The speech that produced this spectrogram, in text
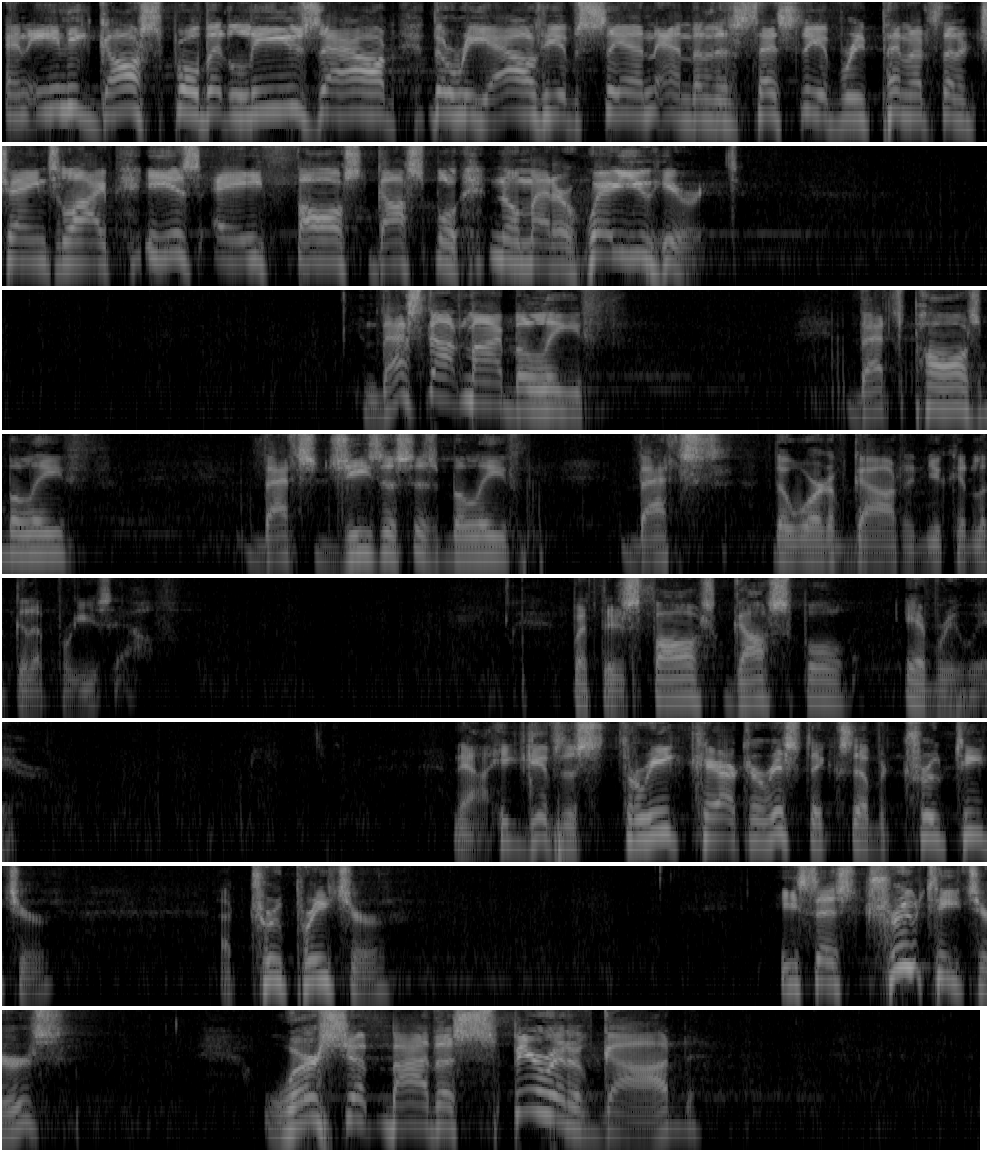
And any gospel that leaves out the reality of sin and the necessity of repentance and a changed life is a false gospel, no matter where you hear it. And that's not my belief. That's Paul's belief. That's Jesus' belief. That's the Word of God, and you can look it up for yourself. But there's false gospel everywhere. Now, he gives us three characteristics of a true teacher, a true preacher. He says, true teachers worship by the Spirit of God,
